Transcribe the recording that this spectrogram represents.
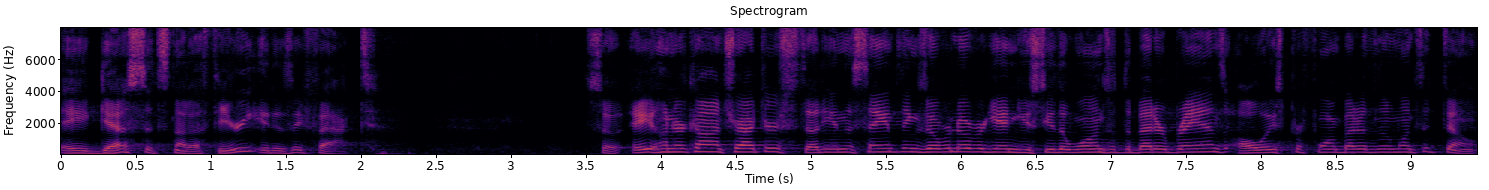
a guess, it's not a theory, it is a fact. So, 800 contractors studying the same things over and over again. You see the ones with the better brands always perform better than the ones that don't.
